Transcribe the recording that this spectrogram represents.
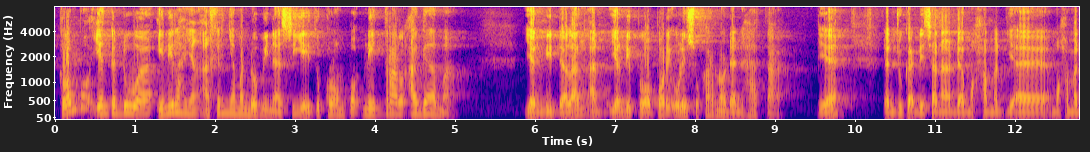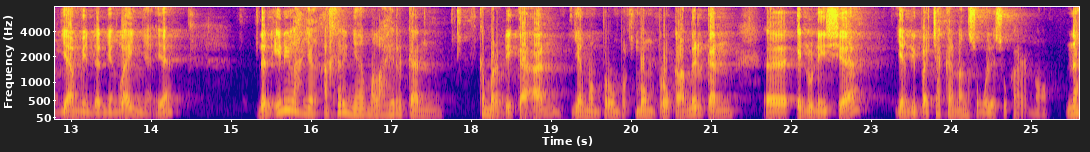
kelompok yang kedua inilah yang akhirnya mendominasi yaitu kelompok netral agama. Yang di dalam yang dipelopori oleh Soekarno dan Hatta ya. Dan juga di sana ada Muhammad eh, Muhammad Yamin dan yang lainnya ya. Dan inilah yang akhirnya melahirkan kemerdekaan yang memproklamirkan eh, Indonesia yang dibacakan langsung oleh Soekarno. Nah,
